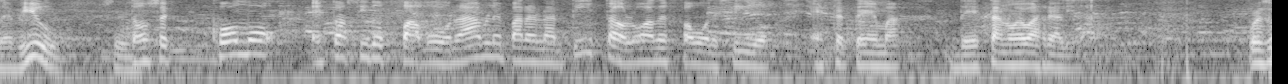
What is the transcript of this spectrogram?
de view. Entonces, ¿cómo esto ha sido favorable para el artista o lo ha desfavorecido este tema de esta nueva realidad? Pues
